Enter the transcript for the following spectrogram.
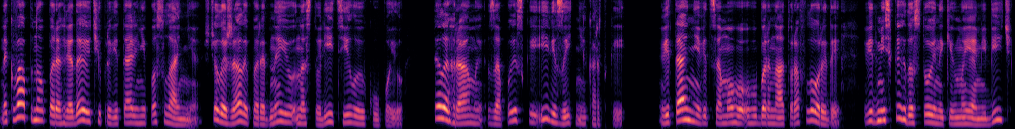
неквапно переглядаючи привітальні послання, що лежали перед нею на столі цілою купою, телеграми, записки і візитні картки. Вітання від самого губернатора Флориди, від міських достойників Майамі Біч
